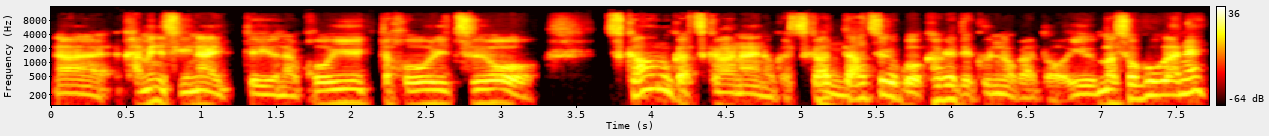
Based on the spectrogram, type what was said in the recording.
な紙に過ぎないっていうような、こういった法律を使うのか使わないのか、使って圧力をかけてくるのかという、うん、まあそこがね、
